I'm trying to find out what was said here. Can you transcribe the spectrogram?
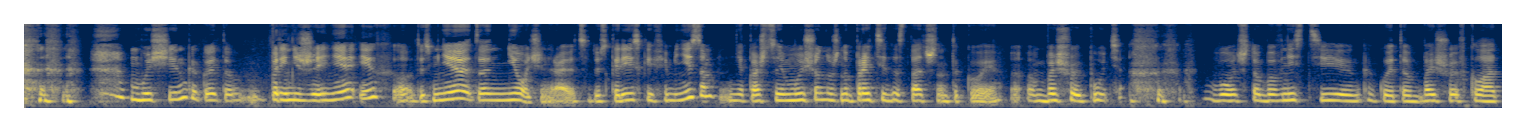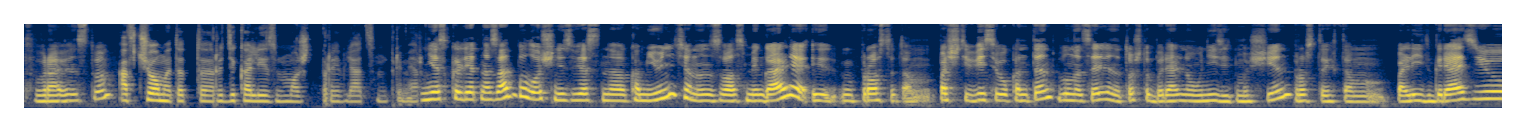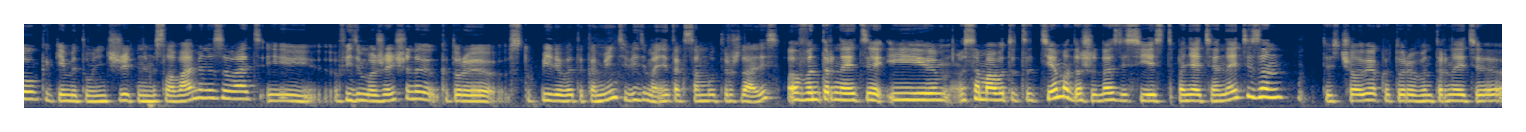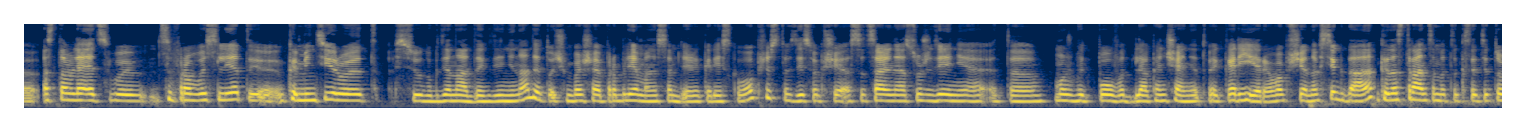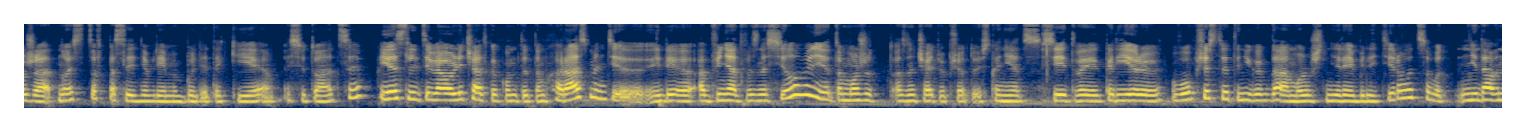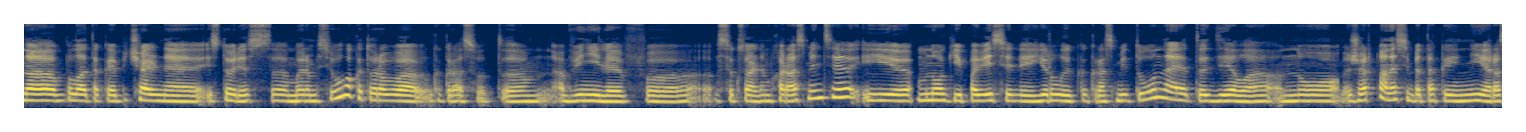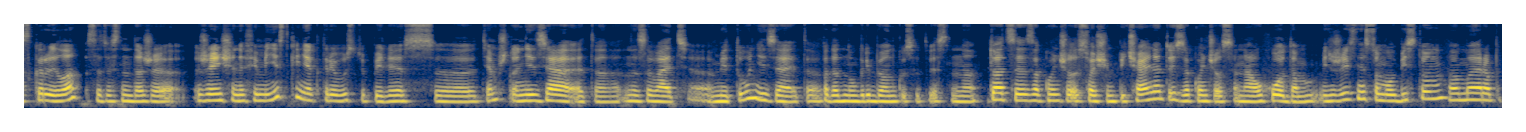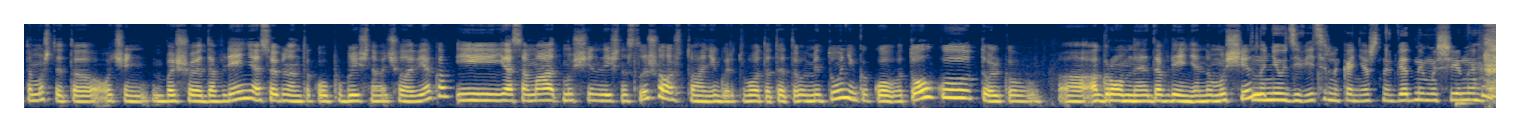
мужчин, какое-то принижение их. То есть мне это не очень нравится. То есть корейский феминизм, мне кажется, ему еще нужно пройти достаточно такой э, большой путь, вот, чтобы внести какой-то большой вклад в равенство. А в чем этот э, радикализм может проявляться, например? Несколько лет назад было очень известно комьюнити, оно называлось Мегалия, и просто там почти весь его контент был нацелен на то, чтобы реально унизить мужчин, просто их там полить грязью, какими-то уничижительными словами называть. И, видимо, женщины, которые вступили в это комьюнити, видимо, они так самоутверждались в интернете. И сама вот эта тема, даже, да, здесь есть понятие netizen, то есть человек, который в интернете оставляет свой цифровой след и комментирует всюду, где надо и где не надо. Это очень большая проблема, на самом деле, корейского общества. Здесь вообще социальное осуждение — это, может быть, повод для окончания твоей карьеры вообще навсегда. К иностранцам это, кстати, тоже относится. В последнее время были такие ситуации. Если тебя уличат в каком-то там харасменте или обвинят в изнасиловании, это может означать вообще, то есть конец всей твоей карьеры в обществе. Ты никогда можешь не реабилитироваться. Вот недавно была такая печальная история с мэром Сеула, которого как раз вот э, обвинили в э, сексуальном харасменте, и многие повесили ярлык как раз МИТУ на это дело, но жертва, она себя так и не раскрыла. Соответственно, даже женщины-феминистки некоторые выступили с э, тем, что нельзя это называть э, МИТУ, нельзя это под одну гребенку, соответственно. Ситуация закончилась очень печально, то есть закончился на уходом из жизни, самоубийством мэра, потому что это очень большое давление, особенно на такого публичного человека. И я сама от мужчин лично слышала, что они говорят, вот от этого мету никакого толку, только э, огромное давление на мужчин. Ну, неудивительно, конечно, бедные мужчины.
